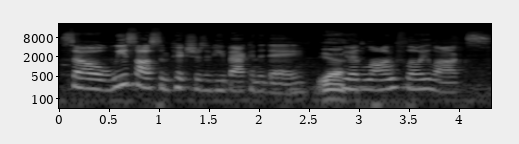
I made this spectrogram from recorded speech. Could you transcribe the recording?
So we saw some pictures of you back in the day. Yeah. You had long, flowy locks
